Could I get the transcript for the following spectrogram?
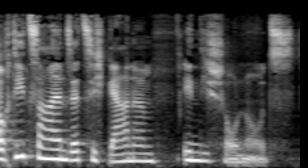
Auch die Zahlen setze ich gerne in die Show Notes.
